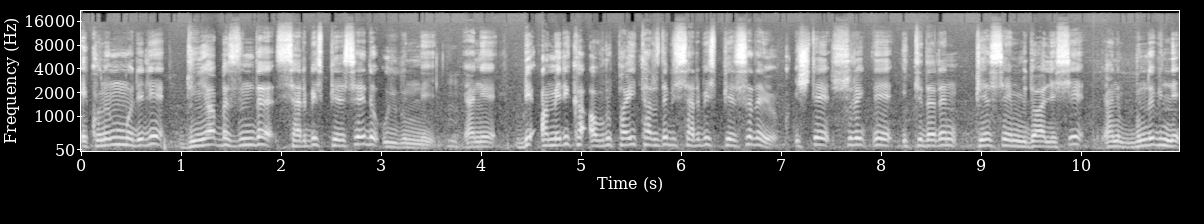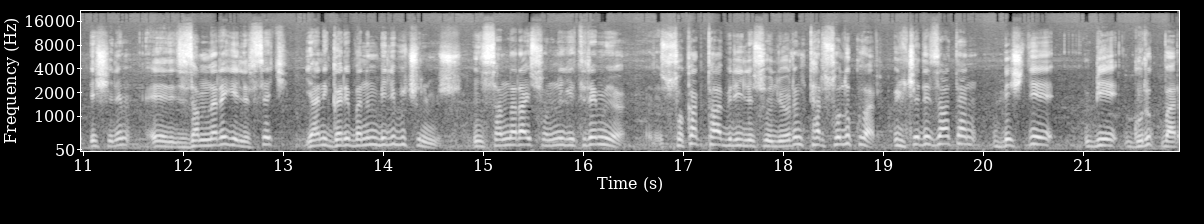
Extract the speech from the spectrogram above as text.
ekonomi modeli dünya bazında serbest piyasaya da uygun değil. Yani bir Amerika Avrupa'yı tarzda bir serbest piyasa da yok. İşte sürekli iktidarın piyasaya müdahalesi yani bunda bir netleşelim. Ee, zamlara gelirsek yani garibanın beli bükülmüş. İnsanlar ay sonunu getiremiyor. Sokak tabiriyle söylüyorum ters soluk var. Ülkede zaten beşli bir grup var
